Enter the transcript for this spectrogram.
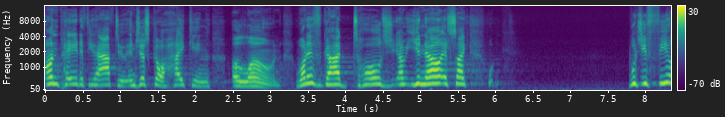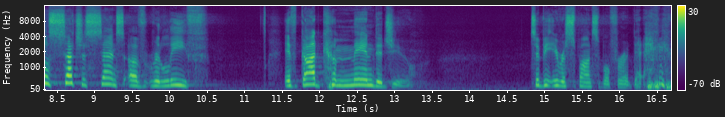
unpaid if you have to, and just go hiking alone? What if God told you? I mean, you know, it's like, would you feel such a sense of relief if God commanded you? To be irresponsible for a day.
